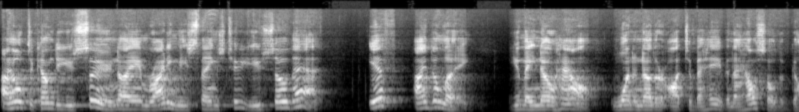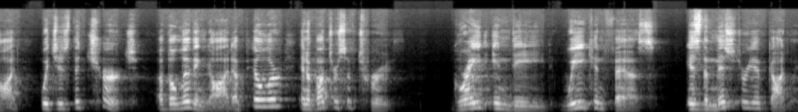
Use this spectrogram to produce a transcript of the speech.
I hope to come to you soon. I am writing these things to you so that if I delay, you may know how one another ought to behave in the household of God, which is the church of the living God, a pillar and a buttress of truth. Great indeed, we confess, is the mystery of godliness.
